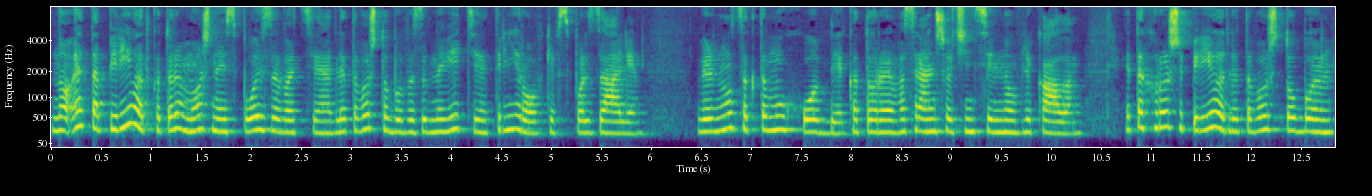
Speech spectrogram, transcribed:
Но это период, который можно использовать э, для того, чтобы возобновить э, тренировки в спортзале, вернуться к тому хобби, которое вас раньше очень сильно увлекало. Это хороший период для того, чтобы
